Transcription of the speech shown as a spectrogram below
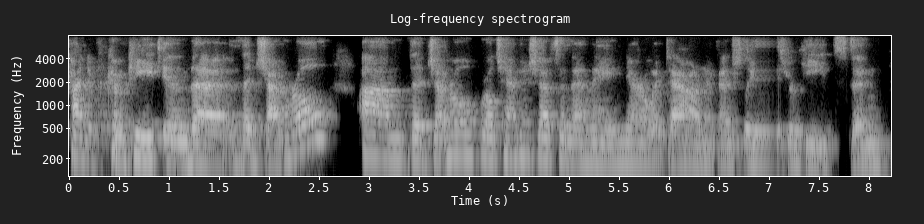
kind of compete in the the general um, the general world championships, and then they narrow it down eventually through heats and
